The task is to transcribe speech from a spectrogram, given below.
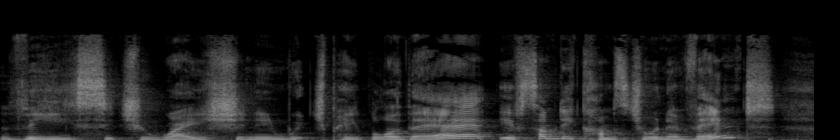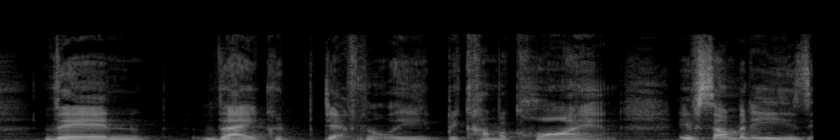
the situation in which people are there, if somebody comes to an event, then they could definitely become a client. If somebody is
